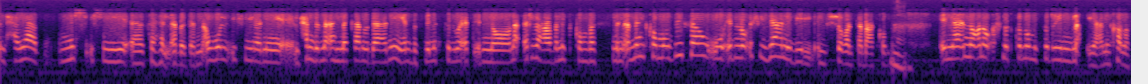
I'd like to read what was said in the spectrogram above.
الحياة مش شيء آه، سهل ابدا أول شيء يعني الحمد لله أهلنا كانوا داعمين بس بنفس الوقت إنه لا إرجعوا على بلدكم بس من لكم وظيفة وإنه شيء جانبي الشغل تبعكم نعم. إلا إنه أنا واحمد كنا مصرين لا يعني خلص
